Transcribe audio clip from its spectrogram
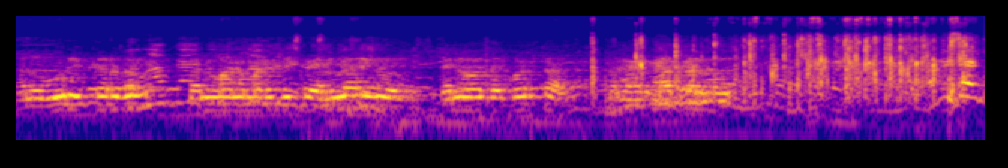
ನಾನು ಊರಿಗೆ ಕರೆದು ಸನ್ಮಾನ ಮಾಡಿದ್ದಕ್ಕೆ ಎಲ್ಲರಿಗೂ ಧನ್ಯವಾದ ಕೊಡ್ತಾ ನಾನು ಮಾತಾಡ್ಬೋದು ಅಭಿಷೇಕ್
